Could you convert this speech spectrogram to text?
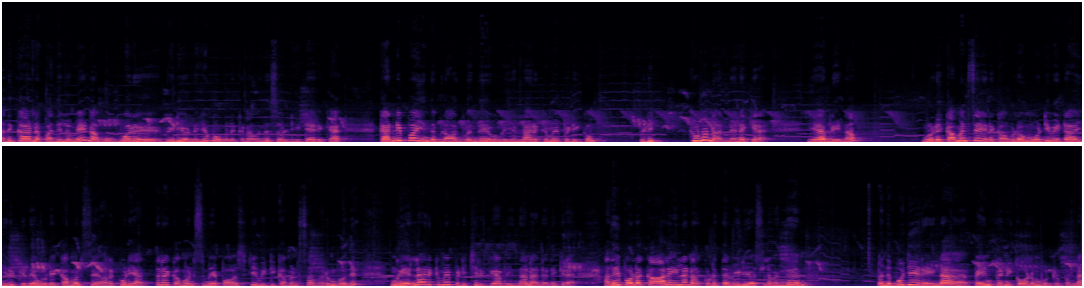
அதுக்கான பதிலுமே நான் ஒவ்வொரு வீடியோலையும் உங்களுக்கு நான் வந்து சொல்லிகிட்டே இருக்கேன். கண்டிப்பாக இந்த ப்ளாக் வந்து உங்கள் எல்லாருக்குமே பிடிக்கும். பிடிக்கும்னு நான் நினைக்கிறேன். ஏன் அப்படின்னா உங்களுடைய கமெண்ட்ஸே எனக்கு அவ்வளோ மோட்டிவேட்டாக இருக்குது. உங்களுடைய கமெண்ட்ஸ் வரக்கூடிய அத்தனை கமெண்ட்ஸுமே பாசிட்டிவிட்டி கமெண்ட்ஸாக வரும்போது உங்கள் எல்லாருக்குமே பிடிச்சிருக்கு அப்படின்னு தான் நான் நினைக்கிறேன். அதே போல் காலையில் நான் கொடுத்த வீடியோஸில் வந்து அந்த பூஜை அறையில் பெயிண்ட் பண்ணி கோலம் போட்டிருப்பேன்ல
